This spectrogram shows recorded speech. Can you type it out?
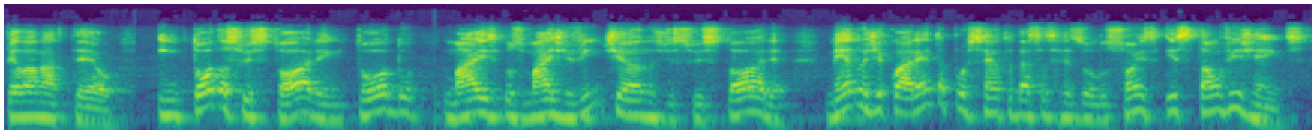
pela Anatel em toda a sua história, em todo mais os mais de 20 anos de sua história, menos de 40% dessas resoluções estão vigentes.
